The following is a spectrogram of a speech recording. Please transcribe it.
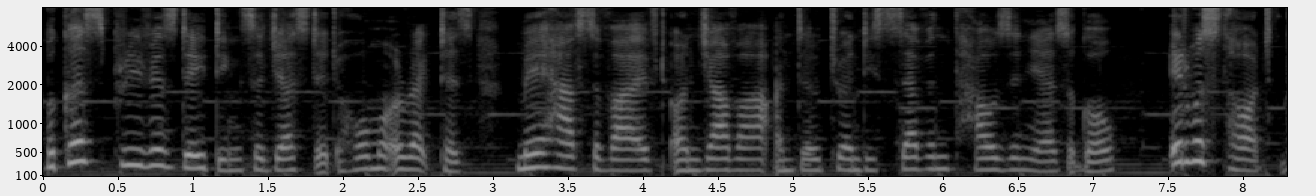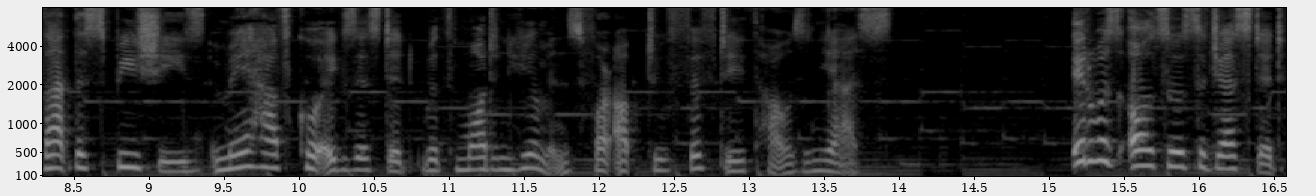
Because previous dating suggested Homo erectus may have survived on Java until 27,000 years ago, it was thought that the species may have coexisted with modern humans for up to 50,000 years. It was also suggested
